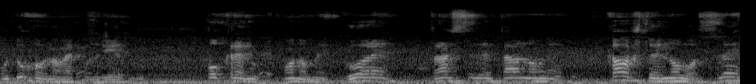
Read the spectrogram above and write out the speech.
po duhovnome podrijetlu, okrenut onome gore, transcendentalnome, kao što je novo sve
